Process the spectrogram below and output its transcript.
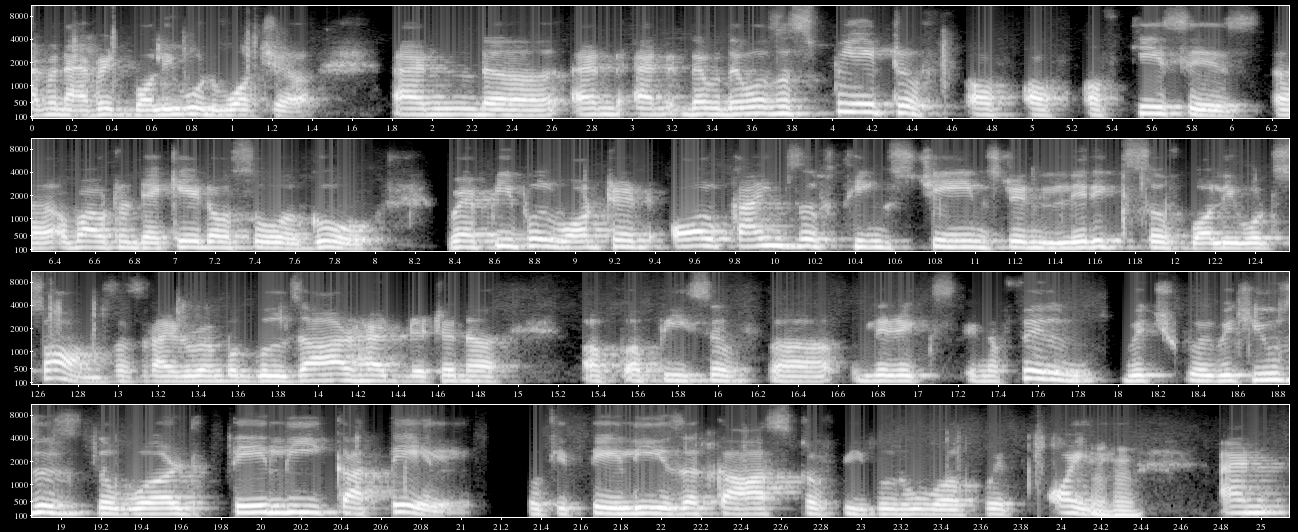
am an avid bollywood watcher and uh, and and there, there was a spate of of, of, of cases uh, about a decade or so ago where people wanted all kinds of things changed in lyrics of bollywood songs. As i remember gulzar had written a a, a piece of uh, lyrics in a film which which uses the word teli ka tel. Okay teli is a caste of people who work with oil. Mm-hmm and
